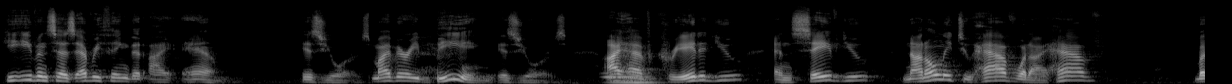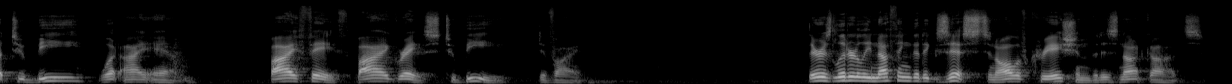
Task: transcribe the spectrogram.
he even says, everything that I am is yours. My very being is yours. I have created you and saved you, not only to have what I have, but to be what I am by faith, by grace, to be divine. There is literally nothing that exists in all of creation that is not God's,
